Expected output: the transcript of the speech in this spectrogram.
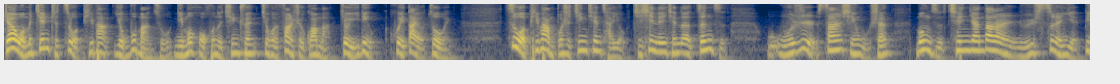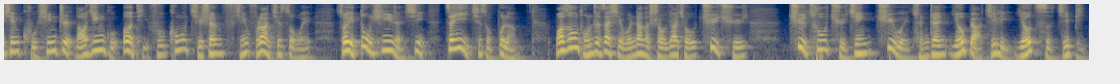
只要我们坚持自我批判，永不满足，你们火红的青春就会放射光芒，就一定会大有作为。自我批判不是今天才有，几千年前的曾子“吾日三省吾身”，孟子“千江大战于斯人也，必先苦心志，劳筋骨，饿体肤，空其身，行拂乱其所为，所以动心忍性，增益其所不能。毛泽东同志在写文章的时候要求去除。去粗取精，去伪存真，由表及里，由此及彼，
